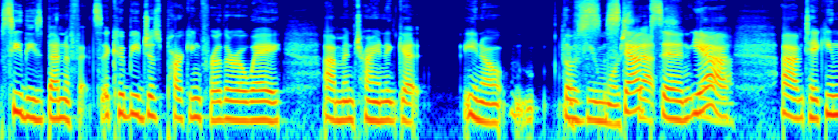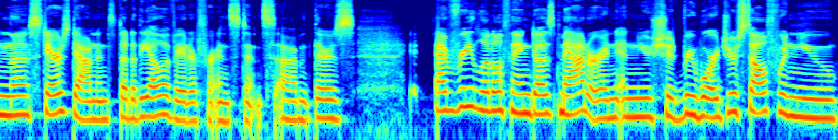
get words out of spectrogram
see these benefits. It could be just parking further away um, and trying to get you know those steps, steps, in. Yeah, yeah. Um, taking the stairs down instead of the elevator for instance. Um, there's every little thing does matter and, and you should reward yourself when you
